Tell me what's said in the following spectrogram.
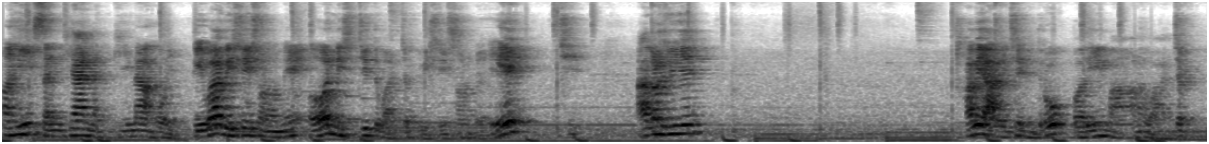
અહીં સંખ્યા નક્કી ના હોય તેવા વિશેષણોને અનિશ્ચિત વાચક વિશેષણ કહે છે. આગળ જોઈએ. હવે આવે છે મિત્રો, પરિમાણવાચક.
